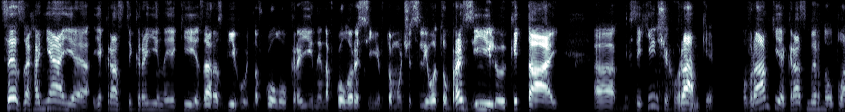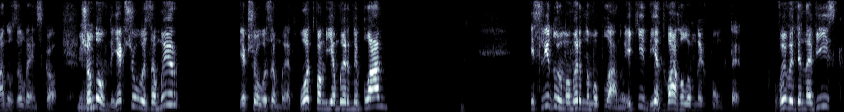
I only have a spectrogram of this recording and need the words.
Це заганяє якраз ці країни, які зараз бігають навколо України, навколо Росії, в тому числі оцю Бразилію, Китай, е, всіх інших в рамки. В рамки якраз мирного плану Зеленського. Мгм. Шановні, якщо ви за мир, якщо ви за мир, от вам є мирний план, і слідуємо мирному плану, які є два головних пункти: виведення військ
